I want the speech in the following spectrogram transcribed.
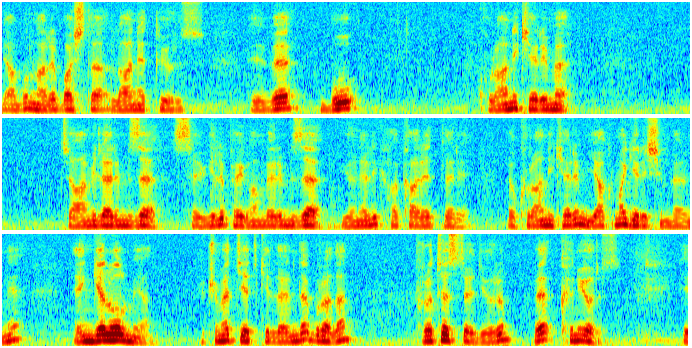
Yani bunları başta lanetliyoruz E, ve bu Kur'an-ı Kerim'e, camilerimize, sevgili peygamberimize yönelik hakaretleri ve Kur'an-ı Kerim yakma girişimlerini engel olmayan hükümet yetkililerini de buradan protesto ediyorum ve kınıyoruz. Ee,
